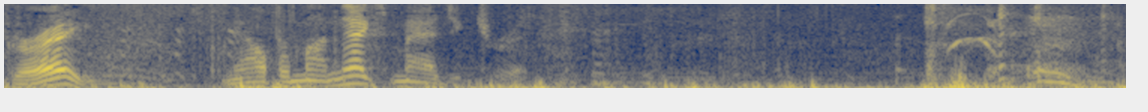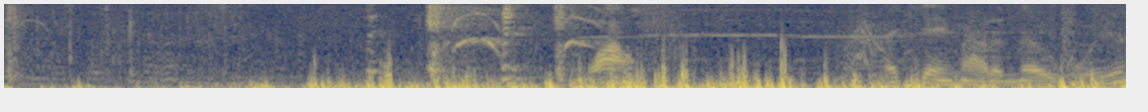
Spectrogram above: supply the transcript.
Great. Now for my next magic. Wow. That came out of nowhere.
